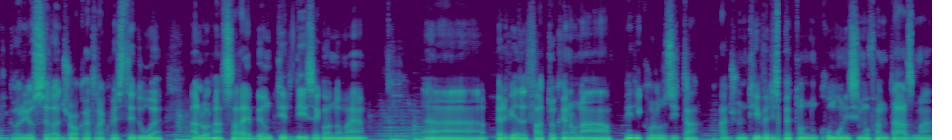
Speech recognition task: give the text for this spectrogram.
Il Gorio se la gioca tra queste due. Allora, sarebbe un tier D secondo me, uh, per via del fatto che non ha pericolosità aggiuntive rispetto a un comunissimo fantasma,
